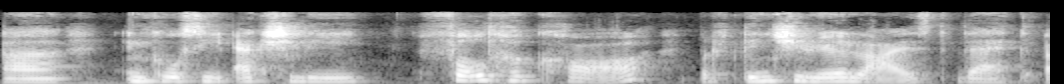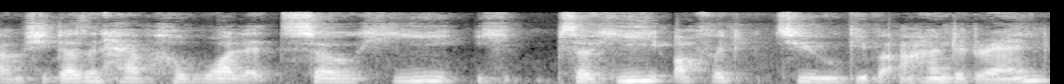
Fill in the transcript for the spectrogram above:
Uh, Nkosi actually filled her car, but then she realized that um, she doesn't have her wallet, so he, he so he offered to give her a hundred rand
